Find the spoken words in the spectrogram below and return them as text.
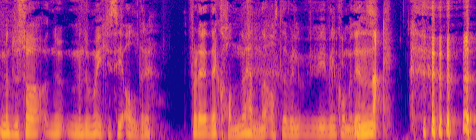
men du, sa, men du må ikke si aldri. For det, det kan jo hende at vil, vi vil komme dit. Nei.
